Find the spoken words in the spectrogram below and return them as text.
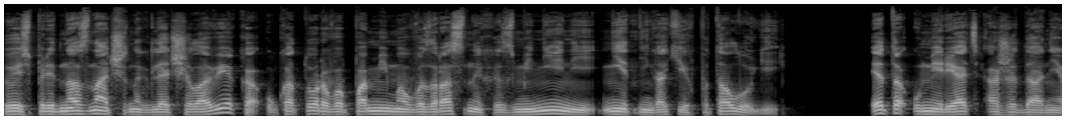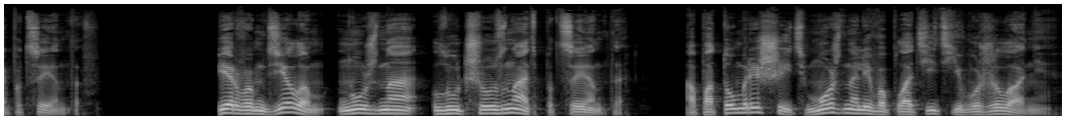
то есть предназначенных для человека, у которого помимо возрастных изменений нет никаких патологий, это умерять ожидания пациентов. Первым делом нужно лучше узнать пациента, а потом решить, можно ли воплотить его желание,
